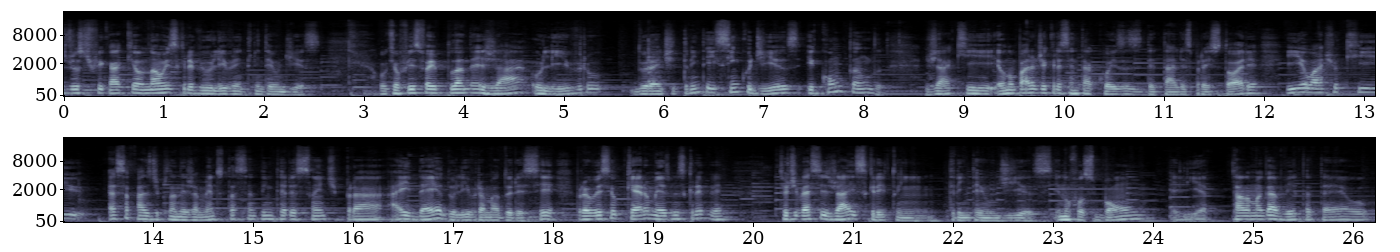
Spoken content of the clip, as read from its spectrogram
justificar que eu não escrevi o livro em 31 dias. O que eu fiz foi planejar o livro durante 35 dias e contando, já que eu não paro de acrescentar coisas e detalhes para a história e eu acho que essa fase de planejamento está sendo interessante para a ideia do livro amadurecer, para eu ver se eu quero mesmo escrever. Se eu tivesse já escrito em 31 dias e não fosse bom, ele ia estar tá numa gaveta até eu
